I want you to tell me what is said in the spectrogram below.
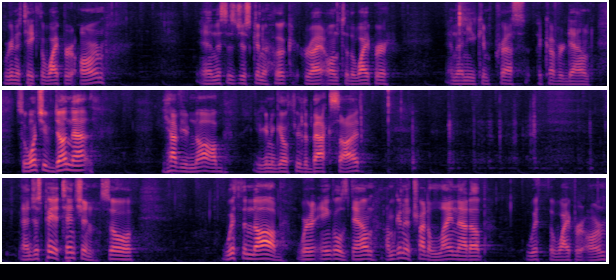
We're gonna take the wiper arm and this is just gonna hook right onto the wiper and then you can press the cover down. So once you've done that, you have your knob, you're gonna go through the back side and just pay attention. So with the knob where it angles down, I'm gonna try to line that up with the wiper arm.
